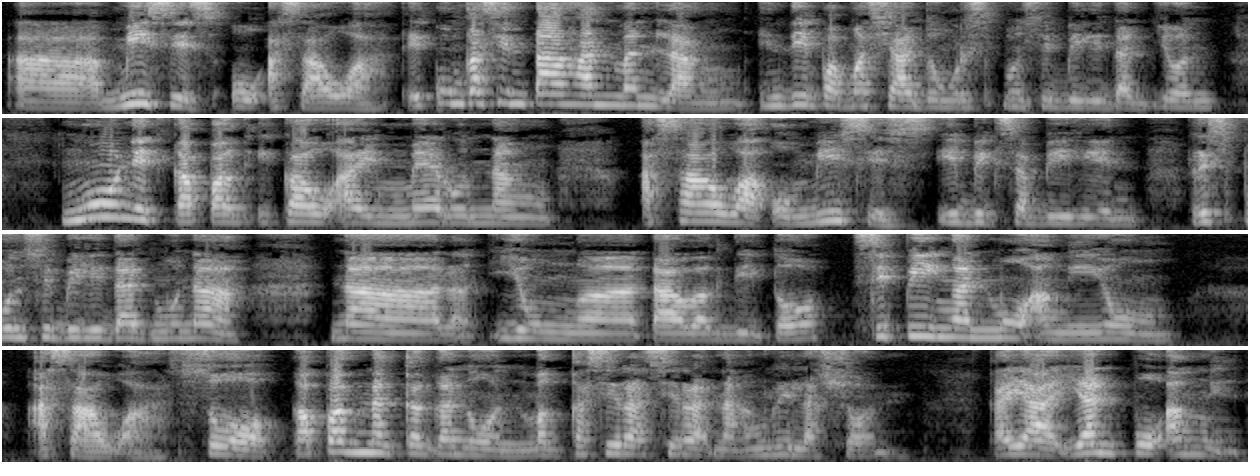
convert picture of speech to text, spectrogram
ah, misis o asawa. Eh kung kasintahan man lang, hindi pa masyadong responsibilidad yon. Ngunit kapag ikaw ay meron ng asawa o misis, ibig sabihin, responsibilidad mo na na yung ah, tawag dito, sipingan mo ang iyong asawa. So, kapag nagkaganon, magkasira-sira na ang relasyon. Kaya yan po ang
